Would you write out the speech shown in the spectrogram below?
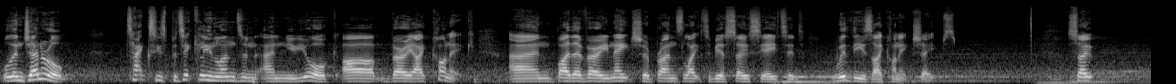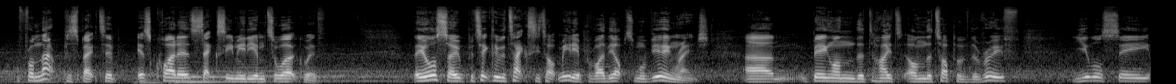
Well, in general, taxis, particularly in London and New York, are very iconic. And by their very nature, brands like to be associated with these iconic shapes. So, from that perspective, it's quite a sexy medium to work with. They also, particularly with Taxi Top Media, provide the optimal viewing range. Um, being on the, height, on the top of the roof, you will see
